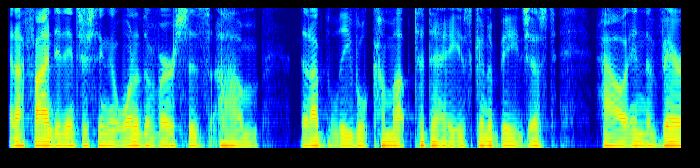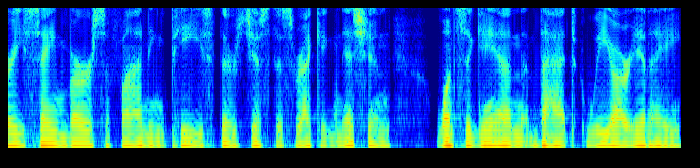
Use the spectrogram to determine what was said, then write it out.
And I find it interesting that one of the verses um, that I believe will come up today is going to be just how, in the very same verse of finding peace, there's just this recognition once again that we are in a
